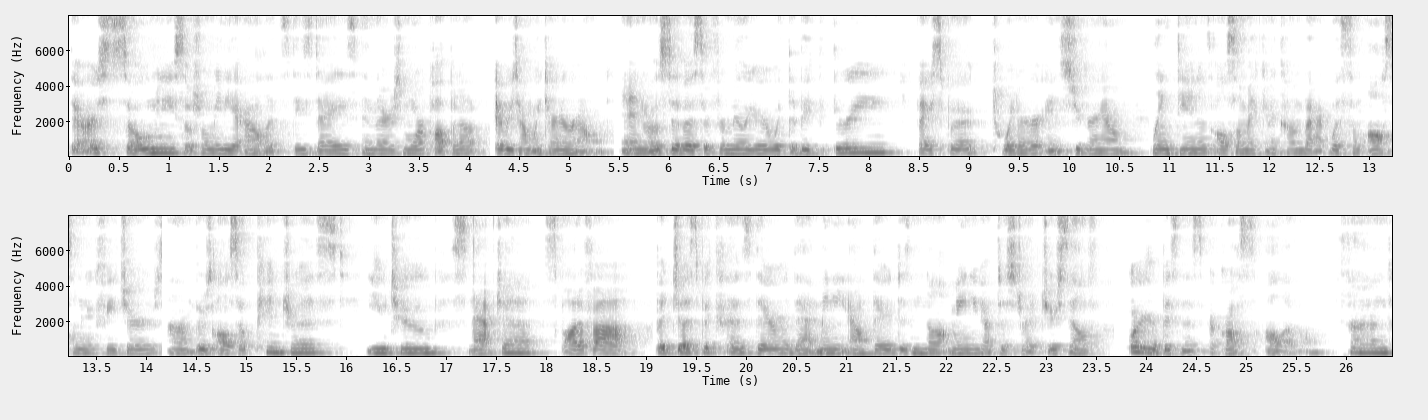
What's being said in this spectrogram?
There are so many social media outlets these days, and there's more popping up every time we turn around. And most of us are familiar with the big three Facebook, Twitter, Instagram. LinkedIn is also making a comeback with some awesome new features. Um, there's also Pinterest, YouTube, Snapchat, Spotify. But just because there are that many out there does not mean you have to stretch yourself or your business across all of them. Find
